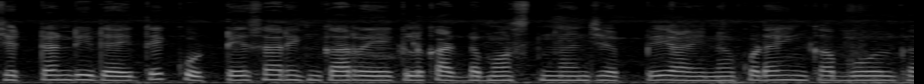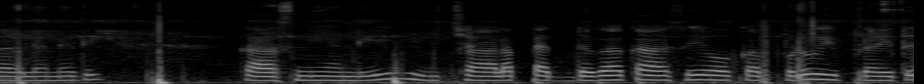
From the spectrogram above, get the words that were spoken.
చెట్టు అండి ఇదైతే. కొట్టేసారి ఇంకా రేకులకు అడ్డం వస్తుందని చెప్పి అయినా కూడా ఇంకా బోల్కాయలు అనేది కాసినాయండి. ఇవి చాలా పెద్దగా కాసి ఒకప్పుడు ఇప్పుడైతే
